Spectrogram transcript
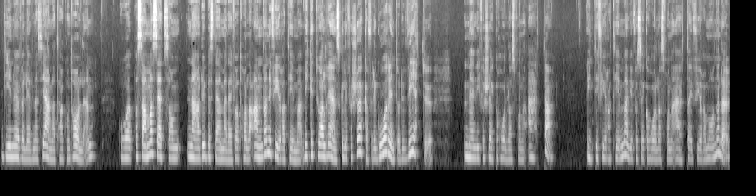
din överlevnadshjärna tar kontrollen. Och på samma sätt som när du bestämmer dig för att hålla andan i fyra timmar, vilket du aldrig ens skulle försöka för det går inte och det vet du. Men vi försöker hålla oss från att äta. Inte i fyra timmar, vi försöker hålla oss från att äta i fyra månader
